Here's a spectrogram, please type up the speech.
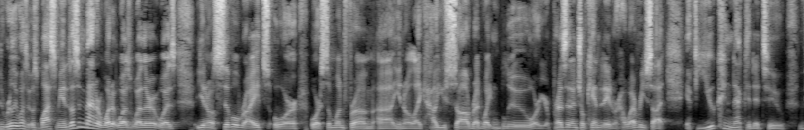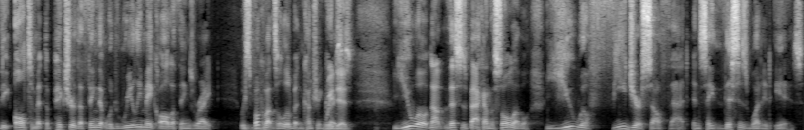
It really was. It was blasphemy. And it doesn't matter what it was, whether it was, you know, civil rights or, or someone from, uh, you know, like how you saw red, white and blue or your presidential candidate or however you saw it. If you connected it to the ultimate, the picture, the thing that would really make all the things right. We spoke about this a little bit in Country and We did. You will, now this is back on the soul level. You will feed yourself that and say, this is what it is.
